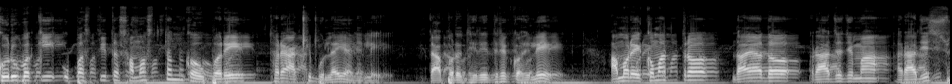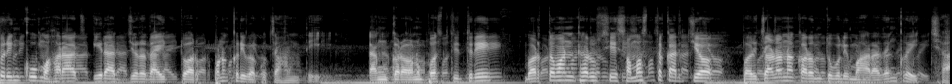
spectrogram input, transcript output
କୁରୁବକି ଉପସ୍ଥିତ ସମସ୍ତଙ୍କ ଉପରେ ଥରେ ଆଖି ବୁଲାଇ ଆଣିଲେ। ତାପରେ ଧୀରେ ଧୀରେ କହିଲେ ଆମର ଏକମାତ୍ର ଦାୟାଦ ରାଜଜେମା ରାଜେଶ୍ୱରୀଙ୍କୁ ମହାରାଜ ଏ ରାଜ୍ୟର ଦାୟିତ୍ୱ ଅର୍ପଣ କରିବାକୁ ଚାହାନ୍ତି। ତାଙ୍କର ଅନୁପସ୍ଥିତିରେ ବର୍ତ୍ତମାନ ଠାରୁ ସେ ସମସ୍ତ କାର୍ଯ୍ୟ ପରିଚାଳନା କରନ୍ତୁ ବୋଲି ମହାରାଜାଙ୍କର ଇଚ୍ଛା।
